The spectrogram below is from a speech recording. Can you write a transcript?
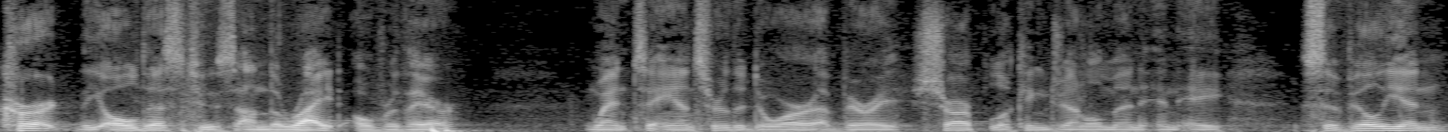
Kurt, the oldest, who's on the right over there, went to answer the door. A very sharp looking gentleman in a civilian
